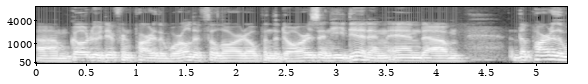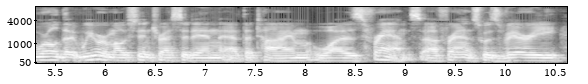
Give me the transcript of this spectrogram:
um, go to a different part of the world if the Lord opened the doors, and He did, and and. Um, the part of the world that we were most interested in at the time was France. Uh, France was very,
